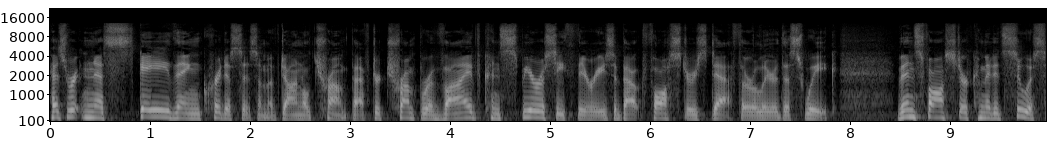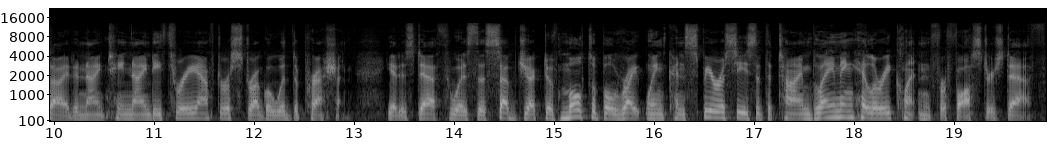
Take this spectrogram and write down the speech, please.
has written a scathing criticism of Donald Trump after Trump revived conspiracy theories about Foster's death earlier this week. Vince Foster committed suicide in 1993 after a struggle with depression. Yet his death was the subject of multiple right-wing conspiracies at the time, blaming Hillary Clinton for Foster's death.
